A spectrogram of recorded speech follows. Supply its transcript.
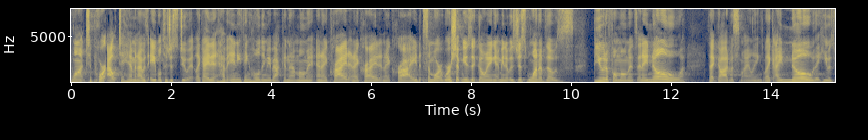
want to pour out to him, and I was able to just do it. Like I didn't have anything holding me back in that moment. And I cried and I cried and I cried. Some more worship music going. I mean, it was just one of those beautiful moments. And I know that God was smiling. Like I know that He was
